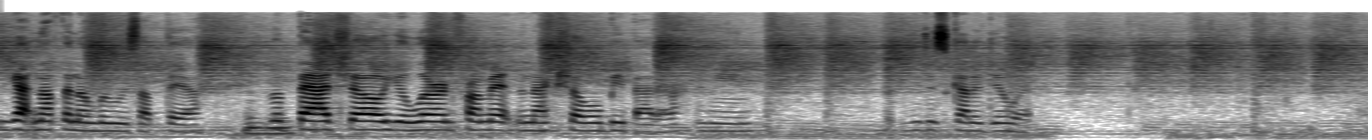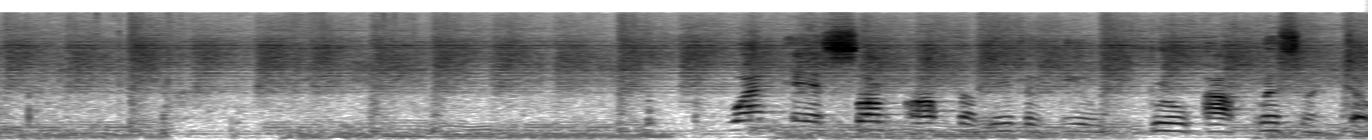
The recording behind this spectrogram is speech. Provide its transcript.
you got nothing to lose up there. If a bad show, you'll learn from it. The next show will be better. I mean, you just got to do it. What is some of the music you grew up listening to?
